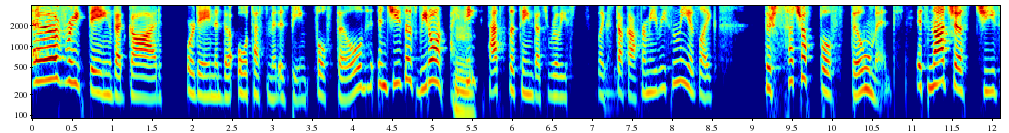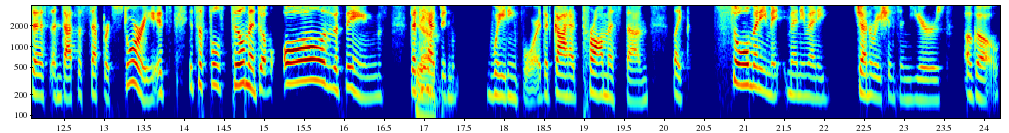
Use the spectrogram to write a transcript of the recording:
everything that God ordained in the Old Testament is being fulfilled in Jesus. We don't, I Mm. think that's the thing that's really like stuck out for me recently is like there's such a fulfillment. It's not just jesus and that's a separate story. It's it's a fulfillment of all of the things that yeah. they had been waiting for that god had promised them like so many many many generations and years ago.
